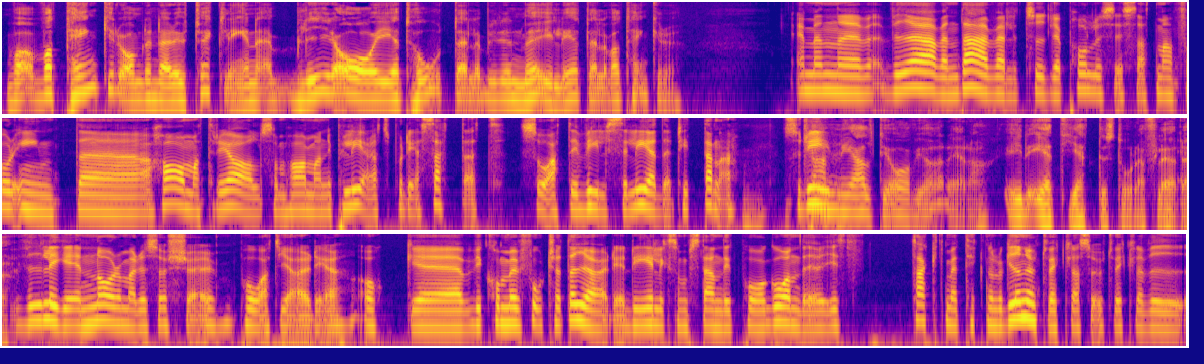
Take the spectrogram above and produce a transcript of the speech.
Vad, vad tänker du om den där utvecklingen? Blir AI ett hot eller blir det en möjlighet eller vad tänker du? Men, eh, vi har även där väldigt tydliga policies att man får inte ha material som har manipulerats på det sättet så att det vilseleder tittarna. Mm. Så kan det, ni alltid avgöra det då? I ert jättestora flöde? Vi lägger enorma resurser på att göra det och eh, vi kommer fortsätta göra det. Det är liksom ständigt pågående. I takt med att teknologin utvecklas så utvecklar vi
